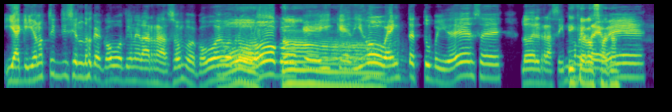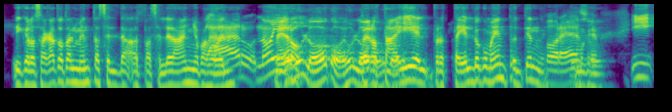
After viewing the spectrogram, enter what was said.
y aquí yo no estoy diciendo que Cobo tiene la razón, porque Cobo es No, otro loco no, que, y no, que no, dijo no. 20 estupideces, lo del racismo Y que lo revés, Y que lo saca totalmente a hacer para hacerle daño, para joder. claro, no, y, Pero- es un loco, es un loco. Pero es un está loco. ahí el, pero está ahí el documento, ¿entiendes? por Como eso, que- y,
